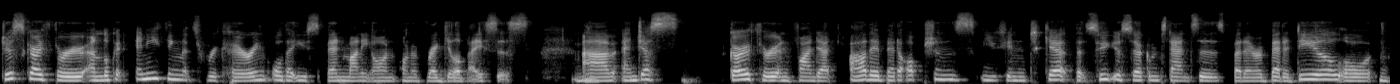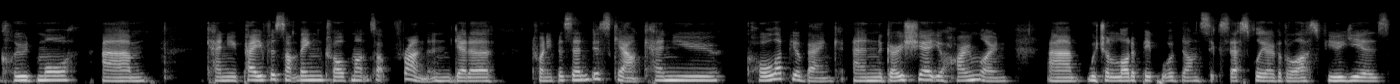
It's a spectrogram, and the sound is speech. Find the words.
Just go through and look at anything that's recurring or that you spend money on on a regular basis, mm-hmm. um, and just go through and find out are there better options you can get that suit your circumstances but are a better deal or include more um, can you pay for something 12 months up front and get a 20% discount? Can you call up your bank and negotiate your home loan, um, which a lot of people have done successfully over the last few years?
